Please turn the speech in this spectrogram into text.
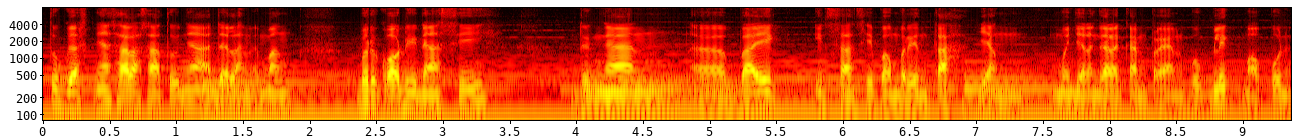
tugasnya salah satunya adalah memang berkoordinasi dengan e, baik instansi pemerintah yang menyelenggarakan pelayanan publik maupun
